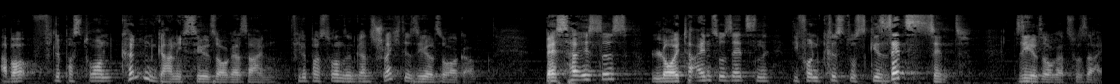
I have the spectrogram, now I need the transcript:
Aber viele Pastoren können gar nicht Seelsorger sein. Viele Pastoren sind ganz schlechte Seelsorger. Besser ist es, Leute einzusetzen, die von Christus gesetzt sind, Seelsorger zu sein.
